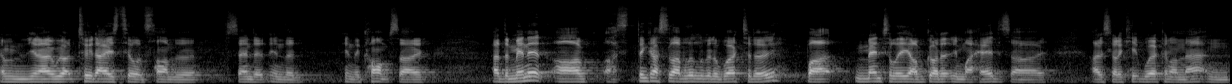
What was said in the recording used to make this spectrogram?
And you know we've got two days till it's time to send it in the in the comp. So at the minute, I've, I think I still have a little bit of work to do, but mentally I've got it in my head, so I just got to keep working on that and,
